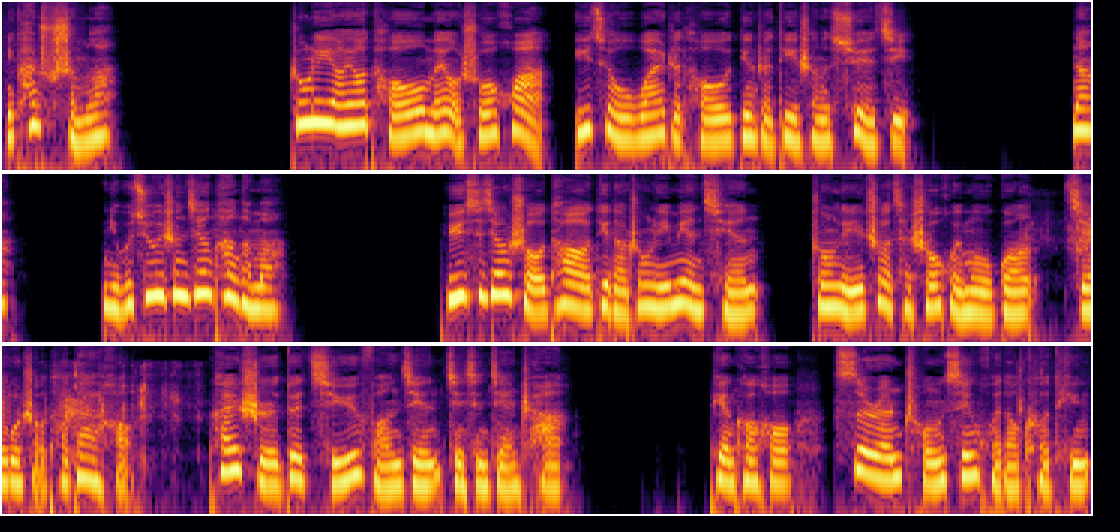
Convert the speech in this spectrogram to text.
你看出什么了？”钟离摇摇头，没有说话，依旧歪着头盯着地上的血迹。“那，你不去卫生间看看吗？”于西将手套递到钟离面前，钟离这才收回目光，接过手套戴好，开始对其余房间进行检查。片刻后，四人重新回到客厅。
